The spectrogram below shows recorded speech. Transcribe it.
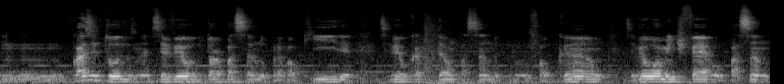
em, quase todos, né? Você vê o Thor passando pra Valkyria, você vê o Capitão passando pro Falcão, você vê o Homem de Ferro passando,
